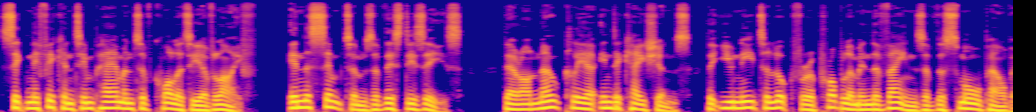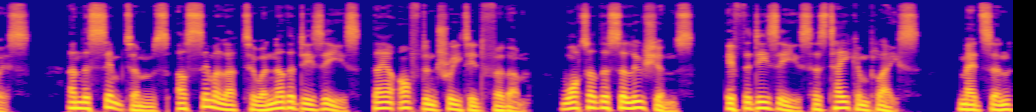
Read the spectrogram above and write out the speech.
significant impairment of quality of life. In the symptoms of this disease, there are no clear indications that you need to look for a problem in the veins of the small pelvis, and the symptoms are similar to another disease, they are often treated for them. What are the solutions? If the disease has taken place, medicine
